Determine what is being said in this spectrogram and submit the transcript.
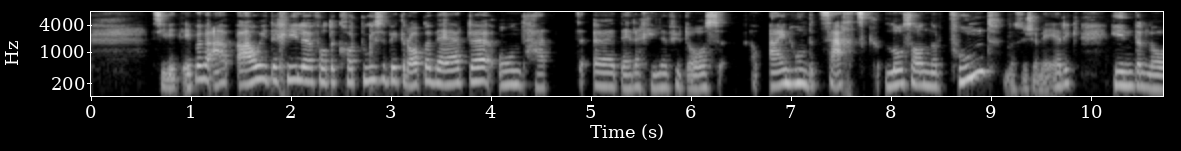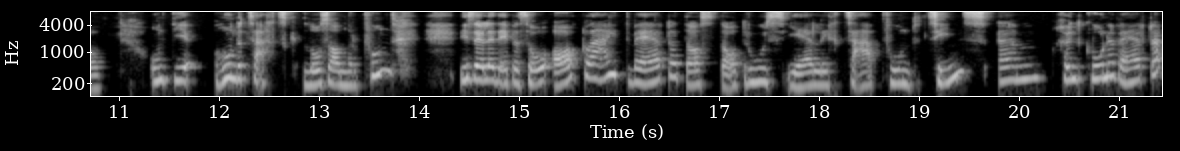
Sie wird eben auch in der Kille von der Kartusen begraben werden und hat äh, dieser Kille für das 160 Lausanner Pfund, das ist eine Währung, hinterlassen. Und die 160 Lausanner Pfund, die sollen eben so angelegt werden, dass daraus jährlich 10 Pfund Zins ähm, können gewonnen werden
